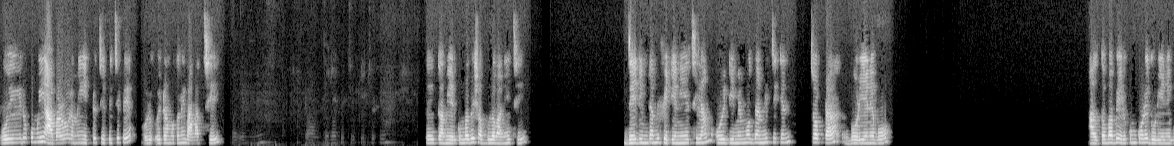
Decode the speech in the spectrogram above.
ওই রকমই আবারও আমি একটু চেপে চেপে ওই- ওইটার মতনই বানাচ্ছি। এই তো আমি এরকম ভাবে সবগুলো বানিয়েছি। যে ডিমটা আমি ফেটিয়ে নিয়েছিলাম, ওই ডিমের মধ্যে আমি চিকেন চপটা গড়িয়ে নেব। আলতোভাবে এরকম করে গড়িয়ে নেব।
